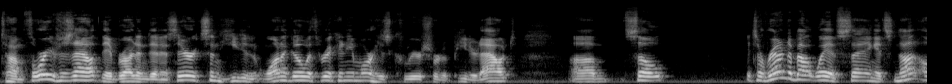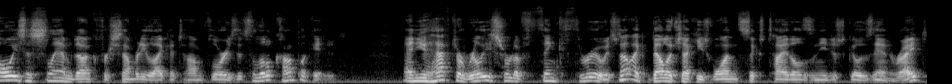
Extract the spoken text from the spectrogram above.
Tom Flores was out. They brought in Dennis Erickson. He didn't want to go with Rick anymore. His career sort of petered out. Um, so it's a roundabout way of saying it's not always a slam dunk for somebody like a Tom Flores. It's a little complicated. And you have to really sort of think through. It's not like Belichick, he's won six titles and he just goes in, right?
